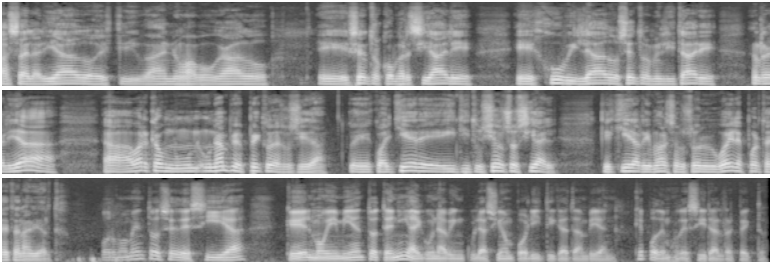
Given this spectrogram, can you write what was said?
asalariado, escribano, abogado, eh, centros comerciales, eh, jubilados, centros militares. En realidad abarca un, amplio espectro de la sociedad. Eh, cualquier eh, institución social que quiera arrimarse a un solo Uruguay, las puertas están abiertas. Por momentos se decía que el movimiento tenía alguna vinculación política también. ¿Qué podemos decir al respecto?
